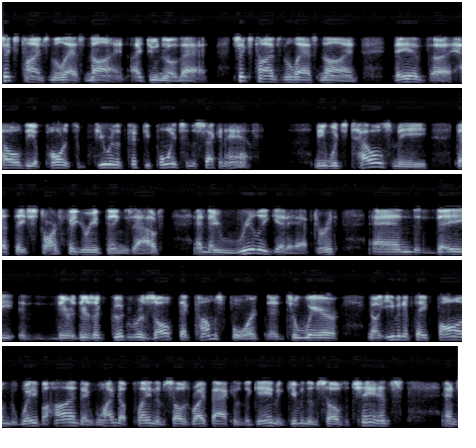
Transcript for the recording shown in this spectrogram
six times in the last nine. I do know that. Six times in the last nine, they have uh, held the opponents fewer than 50 points in the second half. I mean, which tells me that they start figuring things out and they really get after it, and they there there's a good result that comes for it uh, to where you know even if they've fallen way behind, they wind up playing themselves right back into the game and giving themselves a chance. And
